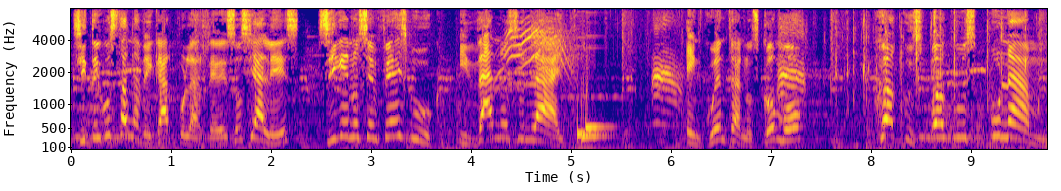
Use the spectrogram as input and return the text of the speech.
Si te gusta navegar por las redes sociales, síguenos en Facebook y danos un like. Encuéntranos como Hocus Pocus Unam.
